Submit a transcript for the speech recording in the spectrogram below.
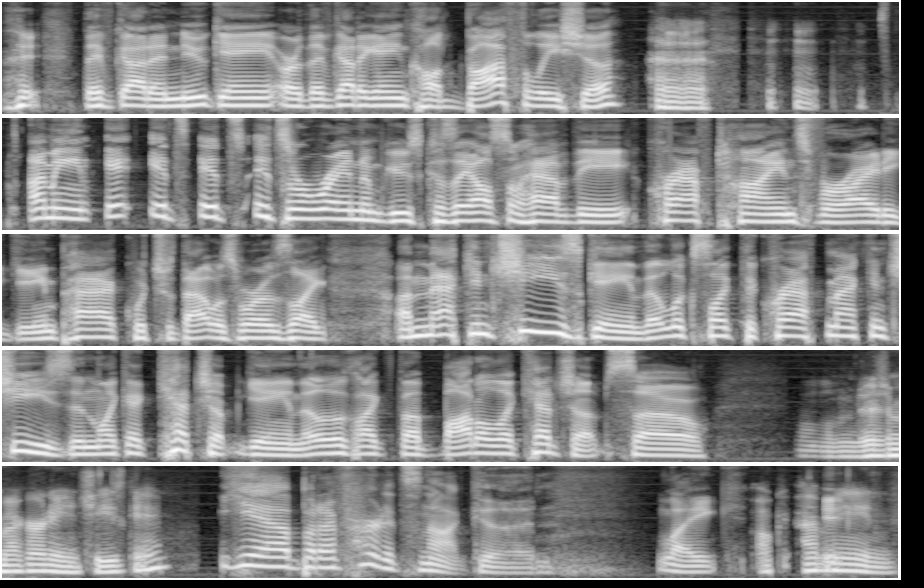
they've got a new game or they've got a game called Bye Felicia. I mean, it, it's it's it's a random goose because they also have the Kraft Heinz Variety Game Pack, which that was where it was like a mac and cheese game that looks like the Kraft mac and cheese, and like a ketchup game that looked like the bottle of ketchup. So There's a macaroni and cheese game. yeah, but I've heard it's not good. Like Okay. I mean,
